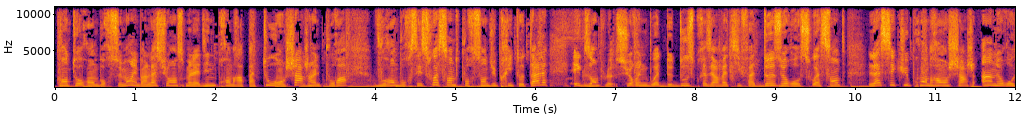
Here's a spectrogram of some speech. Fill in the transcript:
Quant au remboursement, eh ben l'assurance maladie ne prendra pas tout en charge. hein. Elle pourra vous rembourser 60% du prix total. Exemple, sur une boîte de 12 préservatifs à 2,60 euros, la Sécu prendra en charge 1,56 euros.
